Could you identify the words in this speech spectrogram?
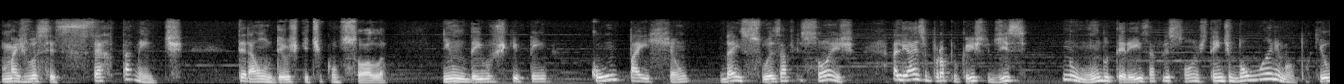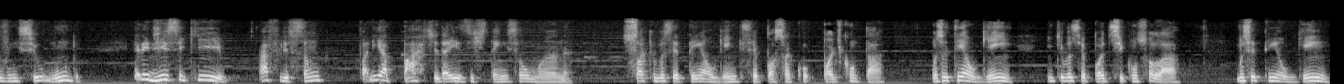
mas você certamente terá um Deus que te consola e um Deus que tem compaixão das suas aflições. Aliás, o próprio Cristo disse: No mundo tereis aflições, tem de bom ânimo, porque eu venci o mundo. Ele disse que a aflição faria parte da existência humana. Só que você tem alguém que você possa, pode contar. Você tem alguém em que você pode se consolar. Você tem alguém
